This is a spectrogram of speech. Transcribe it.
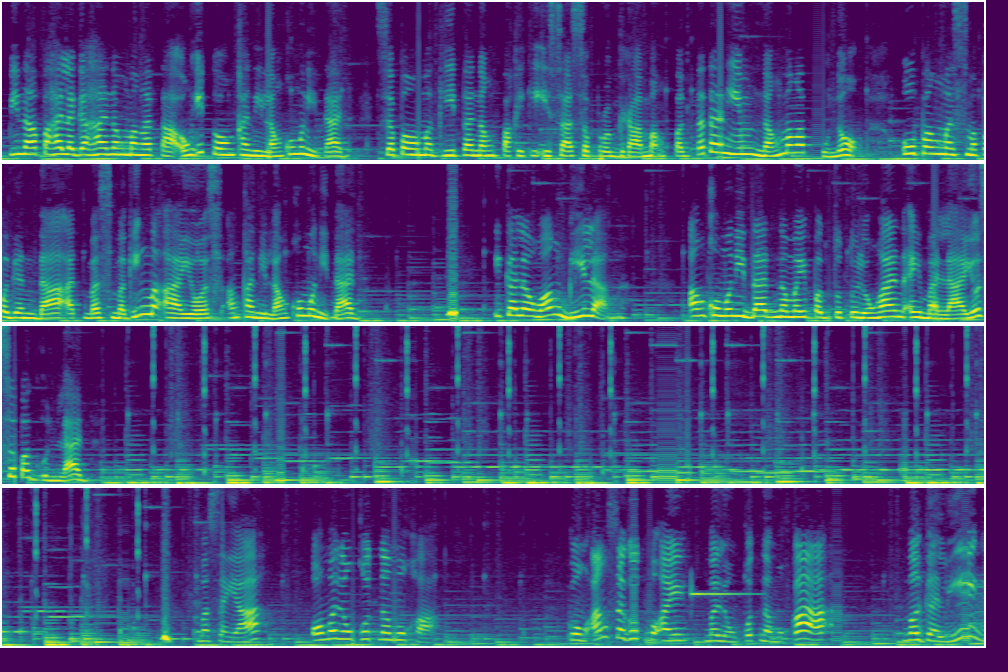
Pinapahalagahan ng mga taong ito ang kanilang komunidad sa pamamagitan ng pakikiisa sa programang pagtatanim ng mga puno upang mas mapaganda at mas maging maayos ang kanilang komunidad. Ikalawang bilang, ang komunidad na may pagtutulungan ay malayo sa pag-unlad. Masaya o malungkot na muka? Kung ang sagot mo ay malungkot na muka, magaling!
